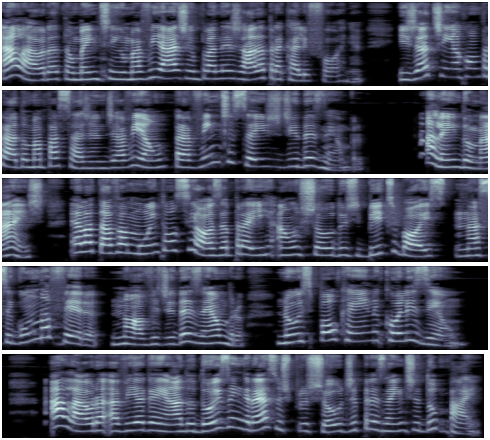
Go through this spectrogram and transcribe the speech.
A Laura também tinha uma viagem planejada para a Califórnia e já tinha comprado uma passagem de avião para 26 de dezembro. Além do mais, ela estava muito ansiosa para ir a um show dos Beach Boys na segunda-feira, 9 de dezembro, no Spokane Coliseum. A Laura havia ganhado dois ingressos para o show de presente do pai.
